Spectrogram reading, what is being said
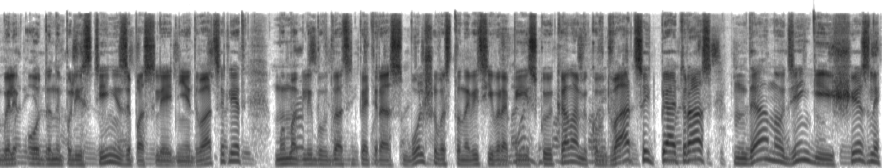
были отданы Палестине за последние 20 лет, мы могли бы в 25 раз больше восстановить европейскую экономику. В 25 раз! Да, но деньги исчезли,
